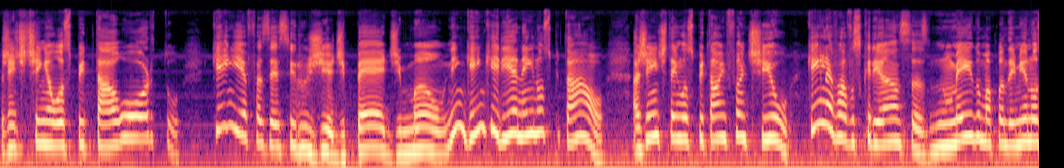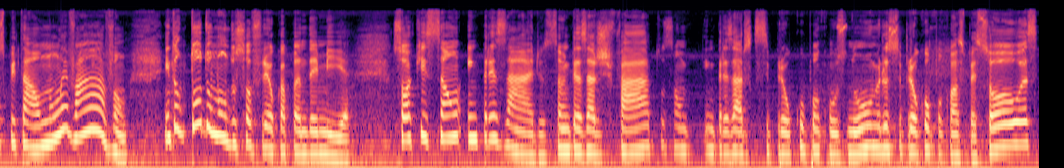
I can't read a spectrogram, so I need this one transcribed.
A gente tinha o hospital Horto. Quem ia fazer cirurgia de pé, de mão? Ninguém queria nem ir no hospital. A gente tem um hospital infantil. Quem levava as crianças no meio de uma pandemia no hospital? Não levavam. Então todo mundo sofreu com a pandemia. Só que são empresários, são empresários de fato, são empresários que se preocupam com os números, se preocupam com as pessoas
